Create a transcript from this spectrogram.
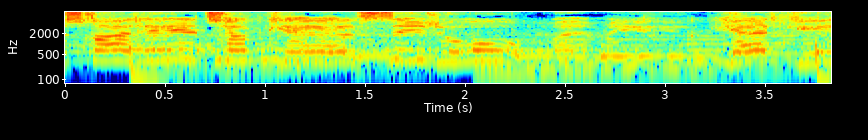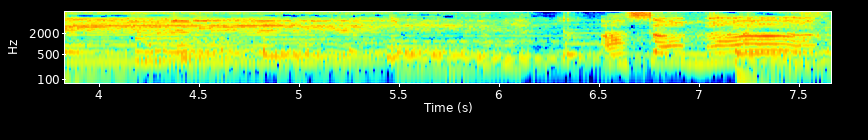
աշխարհի չափքեր սիրում եմ իմ երկիր անսահման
